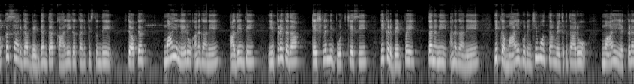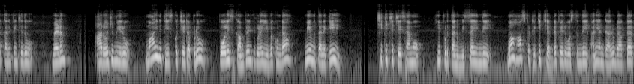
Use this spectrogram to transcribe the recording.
ఒక్కసారిగా బెడ్ అంతా ఖాళీగా కనిపిస్తుంది. డాక్టర్ మాయ లేరు అనగానే అదేంటి? ఇప్పుడే కదా టెస్ట్లన్నీ పూర్తి చేసి ఇక్కడ బెడ్పై తనని అనగానే ఇక మాయ గురించి మొత్తం వెతుకుతారు. మాయ ఎక్కడా కనిపించదు. మేడం ఆ రోజు మీరు మాయని తీసుకొచ్చేటప్పుడు పోలీస్ కంప్లైంట్ కూడా ఇవ్వకుండా మేము తనకి చికిత్స చేశాము. ఇప్పుడు తను మిస్ అయింది. మా హాస్పిటల్కి చెడ్డ పేరు వస్తుంది అని అంటారు డాక్టర్.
